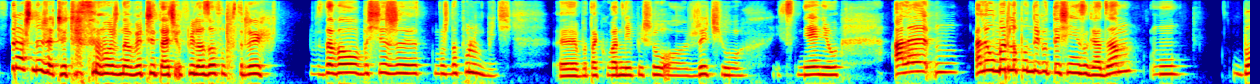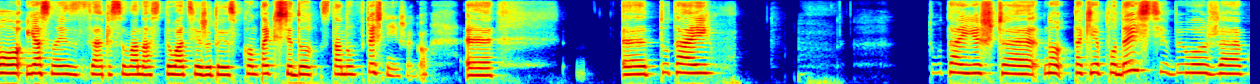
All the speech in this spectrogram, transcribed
straszne rzeczy czasem można wyczytać u filozofów, których zdawałoby się, że można polubić, e, bo tak ładnie piszą o życiu, istnieniu, ale, mm, ale u Merleau-Ponty'ego tutaj się nie zgadzam, mm, bo jasno jest zarysowana sytuacja, że to jest w kontekście do stanu wcześniejszego. E, e, tutaj tutaj jeszcze no, takie podejście było, że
